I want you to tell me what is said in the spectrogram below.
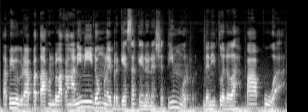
Tapi beberapa tahun belakangan ini dong mulai bergeser ke Indonesia Timur dan itu adalah Papua.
